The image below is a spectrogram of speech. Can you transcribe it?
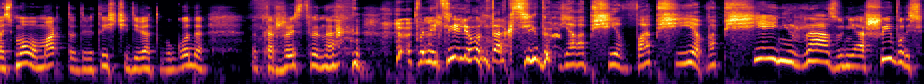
8 марта 2009 года торжественно полетели в Антарктиду. Я вообще, вообще, вообще ни разу не ошиблась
